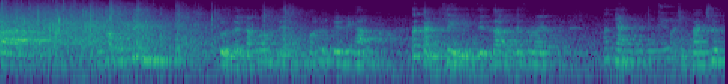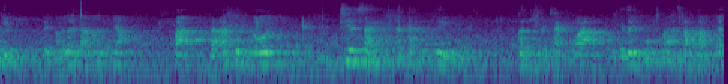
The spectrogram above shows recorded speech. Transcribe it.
và chúng ta cũng xin gửi lời cảm ơn đến huấn luyện viên Minh Hằng tất cả những gì diễn ra ở Israel rất nhanh và chúng ta chưa kịp để nói lời cảm ơn nhau. Bạn đã cùng tôi chia sẻ tất cả những gì cần phải trải qua những cái giây phút mà đau lòng nhất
